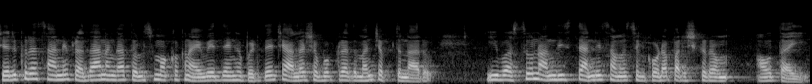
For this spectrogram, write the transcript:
చెరుకు రసాన్ని ప్రధానంగా తులసి మొక్కకు నైవేద్యంగా పెడితే చాలా శుభప్రదమని చెప్తున్నారు. ఈ వస్తువును అందిస్తే అన్ని సమస్యలు కూడా పరిష్కారం అవుతాయి.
